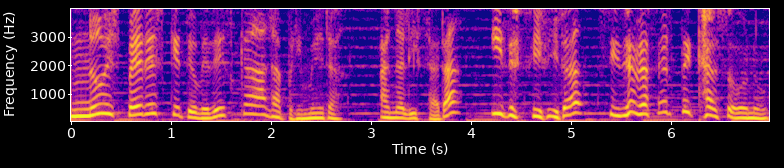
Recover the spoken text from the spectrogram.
No esperes que te obedezca a la primera. Analizará y decidirá si debe hacerte caso o no.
